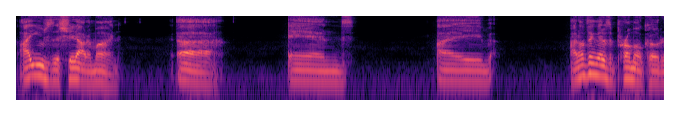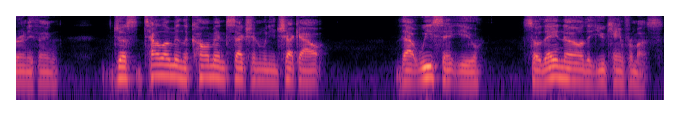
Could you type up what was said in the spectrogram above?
I use the shit out of mine. Uh, and I I don't think there's a promo code or anything. Just tell them in the comment section when you check out that we sent you so they know that you came from us.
